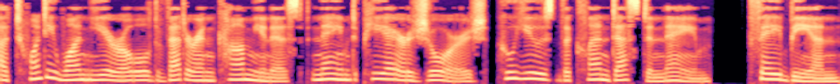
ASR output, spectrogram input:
a 21-year-old veteran communist named Pierre Georges, who used the clandestine name, Fabien,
